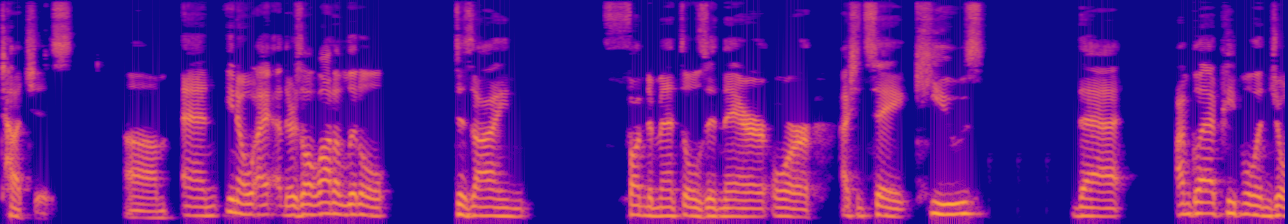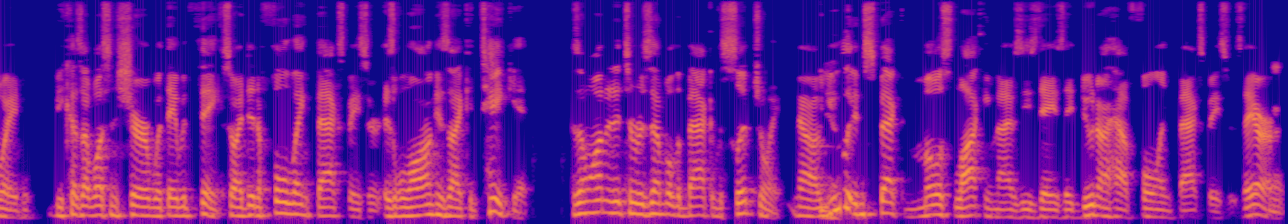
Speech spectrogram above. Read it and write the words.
touches. Um, and you know, I, there's a lot of little design fundamentals in there, or I should say cues that I'm glad people enjoyed because I wasn't sure what they would think. So I did a full length backspacer as long as I could take it because I wanted it to resemble the back of a slip joint. Now you inspect most locking knives these days. They do not have full length backspacers. They are Right.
